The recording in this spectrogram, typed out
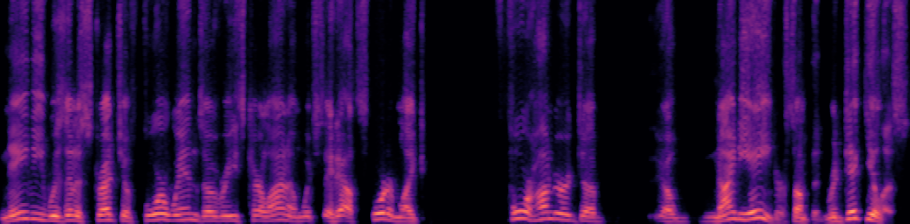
Navy was in a stretch of four wins over East Carolina, in which they'd outscored them like 400 to you know, 98 or something ridiculous.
